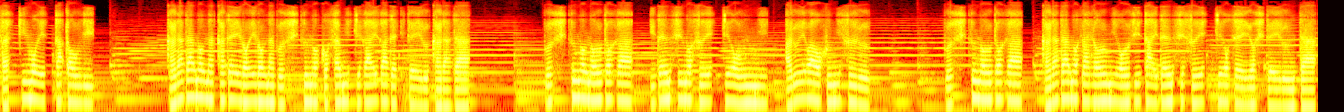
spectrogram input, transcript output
さっきも言った通り。体の中で色々な物質の濃さに違いができているからだ。物質の濃度が、遺伝子のスイッチをオンに、あるいはオフにする。物質濃度が、体の座標に応じた遺伝子スイッチを制御しているんだ。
